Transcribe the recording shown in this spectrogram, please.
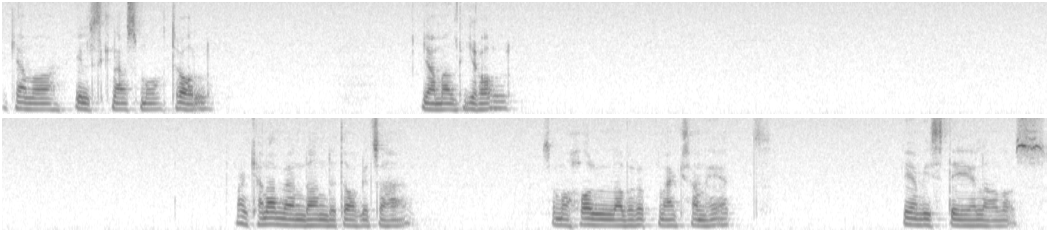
Det kan vara ilskna små troll, gammalt groll. Man kan använda andetaget så här. Som att hålla vår uppmärksamhet i en viss del av oss.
